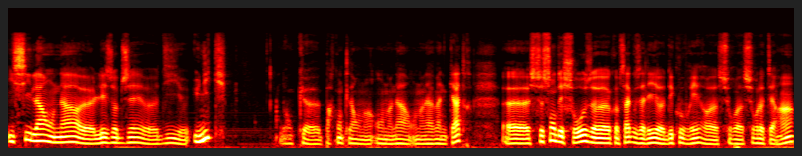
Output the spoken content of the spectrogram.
ici là on a les objets dits uniques. Donc par contre là on, en a on en a 24. ce sont des choses comme ça que vous allez découvrir sur sur le terrain.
